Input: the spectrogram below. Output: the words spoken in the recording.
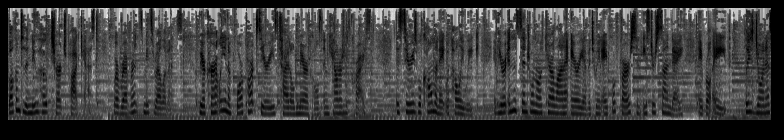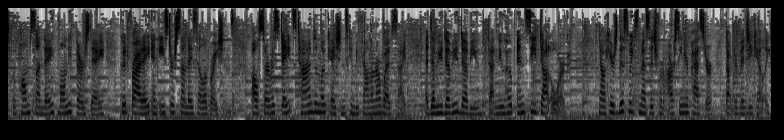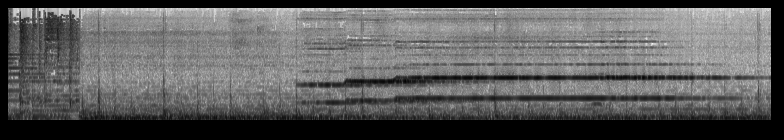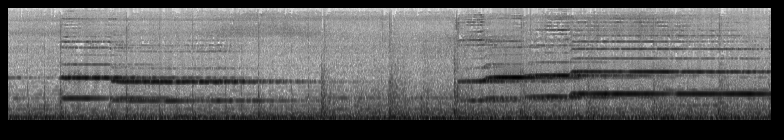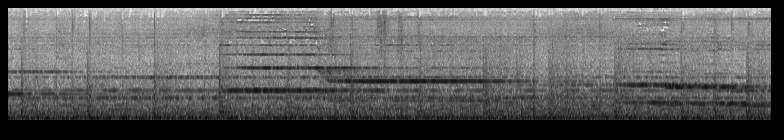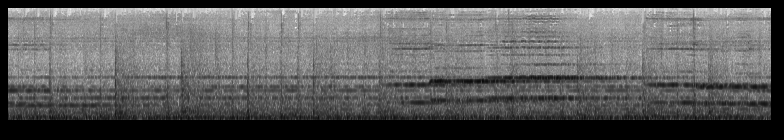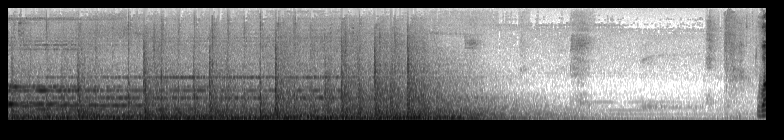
Welcome to the New Hope Church podcast, where reverence meets relevance. We are currently in a four part series titled Miracles Encounters with Christ. This series will culminate with Holy Week. If you are in the central North Carolina area between April 1st and Easter Sunday, April 8th, please join us for Palm Sunday, Maundy Thursday, Good Friday, and Easter Sunday celebrations. All service dates, times, and locations can be found on our website at www.newhopenc.org. Now, here's this week's message from our senior pastor, Dr. Benji Kelly.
